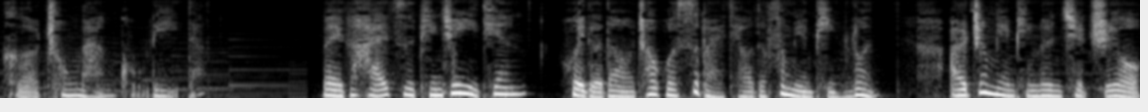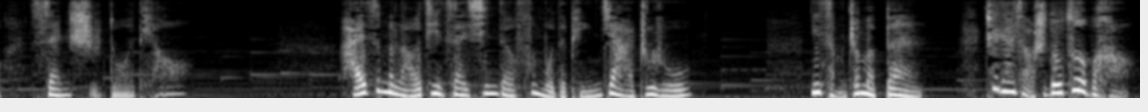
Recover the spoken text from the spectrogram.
和充满鼓励的。每个孩子平均一天会得到超过四百条的负面评论，而正面评论却只有三十多条。孩子们牢记在心的父母的评价，诸如“你怎么这么笨，这点小事都做不好，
